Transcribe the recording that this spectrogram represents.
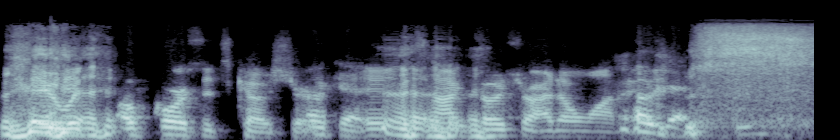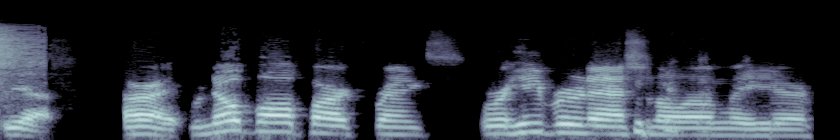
It would- of course, it's kosher. Okay. If it's not kosher, I don't want it. Okay. Yeah. All right. No ballpark, Franks. We're Hebrew national only here.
